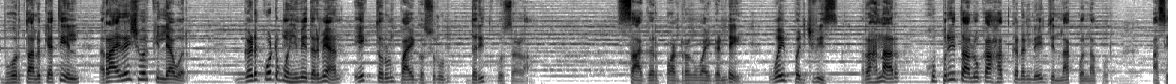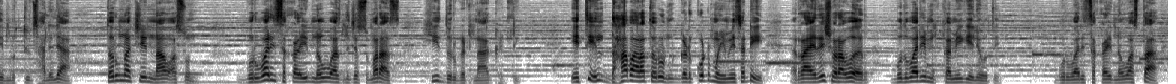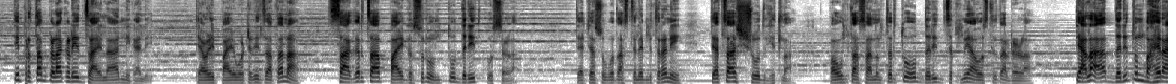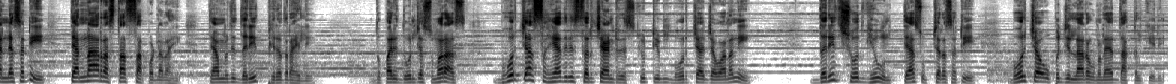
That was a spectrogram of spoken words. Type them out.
भोर तालुक्यातील रायरेश्वर किल्ल्यावर गडकोट मोहिमेदरम्यान एक तरुण पाय घसरून दरीत कोसळला. सागर पांडुरंग वायगंडे वय पंचवीस राहणार हुपरी तालुका हातकणंगले जिल्हा कोल्हापूर. असे मृत्यू झालेल्या तरुणाचे नाव असून गुरुवारी सकाळी नऊ वाजण्याच्या सुमारास ही दुर्घटना घडली. येथील दहा बारा तरुण गडकोट मोहिमेसाठी रायरेश्वरावर बुधवारी मुक्कामी गेले होते. गुरुवारी सकाळी नऊ वाजता ते प्रतापगडाकडे जायला निघाले. त्यावेळी पायवाटेने जाताना सागरचा पाय घसरून तो दरीत कोसळला. त्याच्यासोबत असलेल्या मित्राने त्याचा शोध घेतला. पाऊण तासानंतर तो दरीत जखमी अवस्थेत आढळला. त्याला दरीतून बाहेर आणण्यासाठी त्यांना रस्ताच सापडला नाही. त्यामुळे ते दरीत फिरत राहिले. दुपारी दोनच्या सुमारास भोरच्या Sahyadri search and rescue team भोरच्या जवानांनी दरीत शोध घेऊन त्यास उपचारासाठी भोरच्या उपजिल्हा रुग्णालयात दाखल केले.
